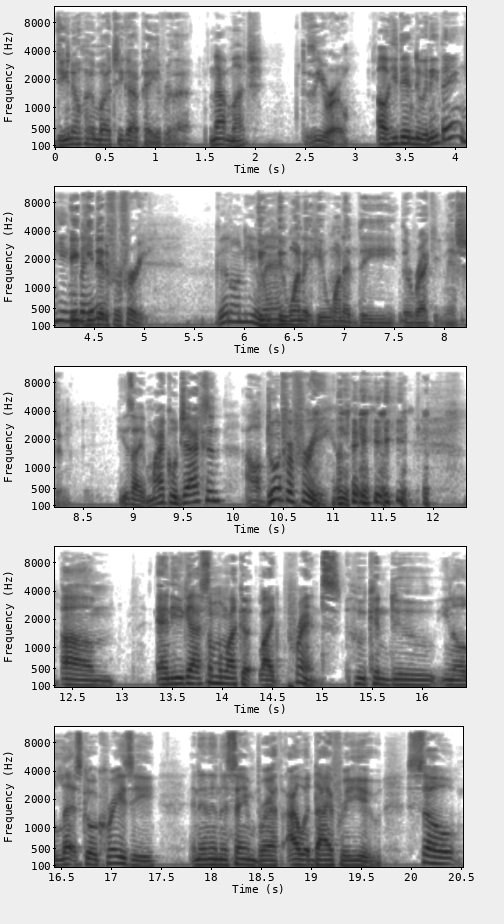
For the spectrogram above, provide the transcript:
Do you know how much he got paid for that? not much. Zero. Oh, he didn't do anything? He, He, he did it for free. Good on you, He, man. he wanted he wanted the the recognition. He's like, Michael Jackson, I'll do it for free. um, and you got someone like a, like Prince who can do, you know, let's go crazy. And then in the same breath, I would die for you. So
